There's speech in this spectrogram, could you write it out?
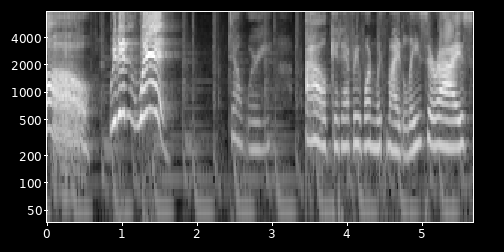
Oh, we didn't win! Don't worry. I'll get everyone with my laser eyes.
